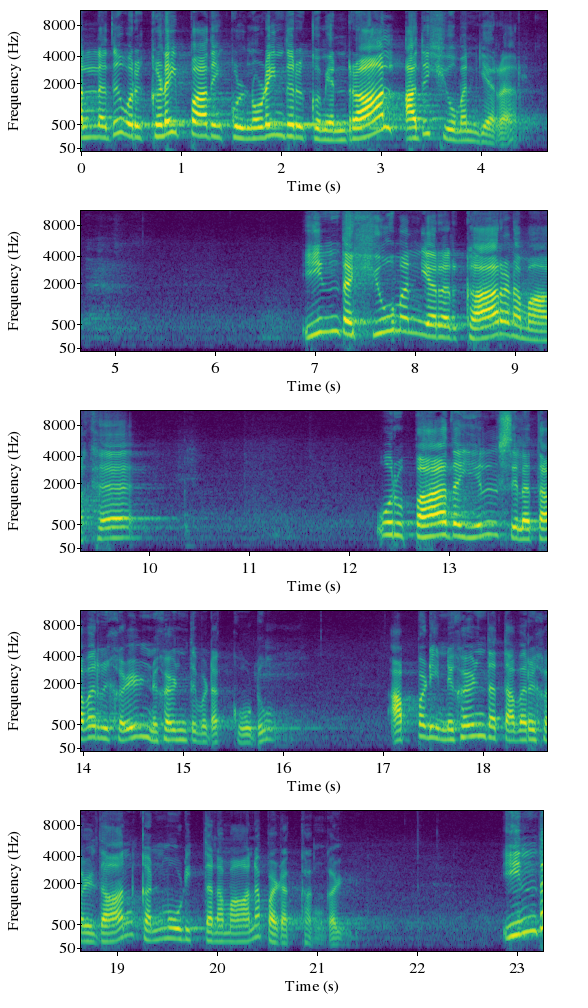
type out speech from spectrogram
அல்லது ஒரு கிளைப்பாதைக்குள் நுழைந்திருக்கும் என்றால் அது ஹியூமன் எரர் இந்த ஹியூமன் எரர் காரணமாக ஒரு பாதையில் சில தவறுகள் நிகழ்ந்துவிடக்கூடும். அப்படி நிகழ்ந்த தவறுகள்தான் கண்மூடித்தனமான பழக்கங்கள். இந்த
